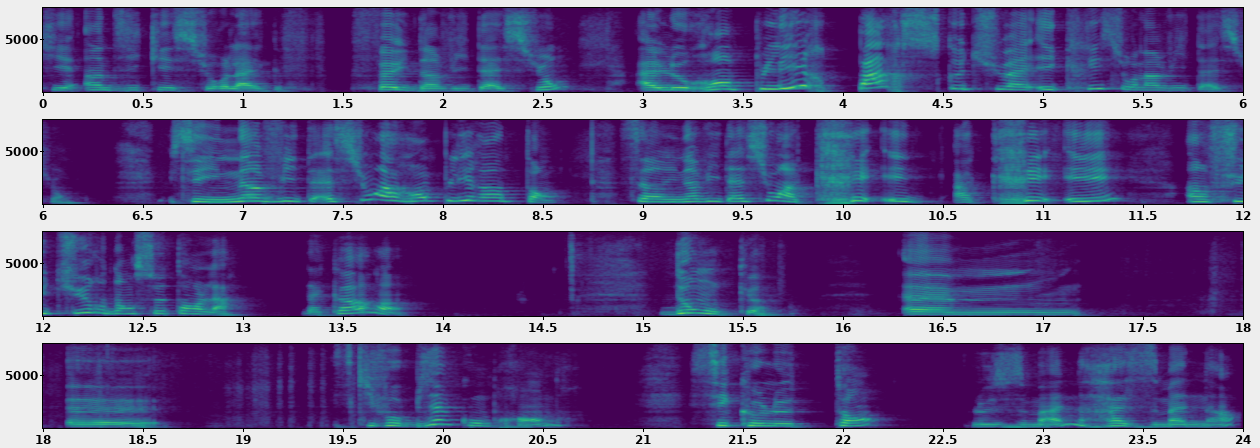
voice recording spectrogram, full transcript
qui est indiqué sur la feuille d'invitation, à le remplir parce que tu as écrit sur l'invitation. C'est une invitation à remplir un temps. C'est une invitation à créer, un futur dans ce temps-là. D'accord? Donc, euh, euh, ce qu'il faut bien comprendre, c'est que le temps, le zman, hazmana,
